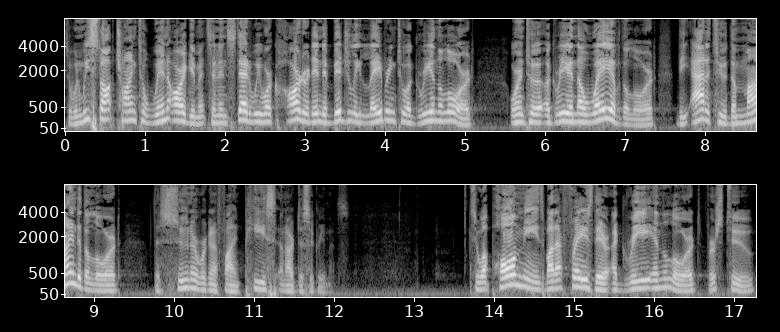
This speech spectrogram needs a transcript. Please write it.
So when we stop trying to win arguments and instead we work harder at individually laboring to agree in the Lord or to agree in the way of the Lord, the attitude, the mind of the Lord, the sooner we're going to find peace in our disagreements. So what Paul means by that phrase there, agree in the Lord, verse 2,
